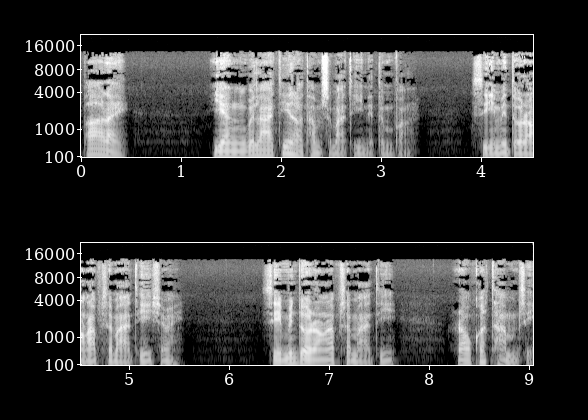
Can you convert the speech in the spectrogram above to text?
เพราะอะไร อย่างเวลาที่เราทำสมาธิเนี่ยตำฟังศีลเป็นตัวรองรับสมาธิใช่ไหมศีลเป็นตัวรองรับสมาธิ เราก็ทำสิ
